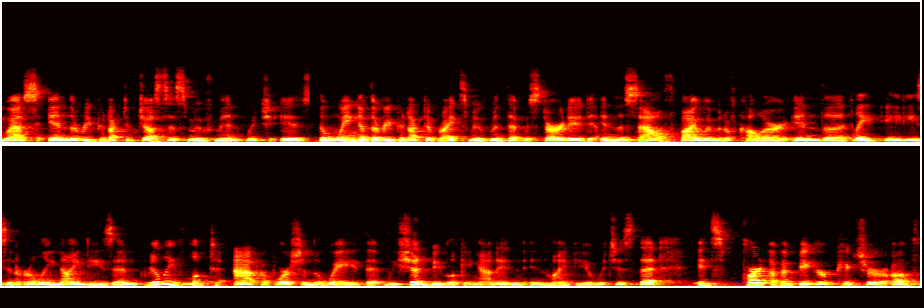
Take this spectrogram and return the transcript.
U.S. in the reproductive justice movement, which is the wing of the reproductive rights movement that was started in the South by women of color in the late 80s and early 90s, and really looked at abortion the way that we should be looking at it, in, in my view, which is that it's part of a bigger picture of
